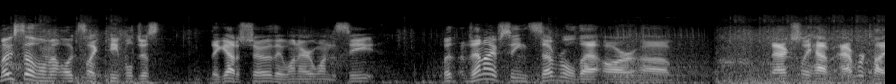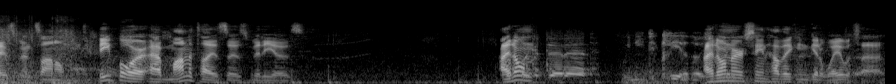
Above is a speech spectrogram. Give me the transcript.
most of them. It looks like people just they got a show they want everyone to see, but then I've seen several that are. Uh, actually have advertisements on them. People are, have monetized those videos. I don't. Like a dead end. We need to clear those. I don't understand how they can get away with that.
